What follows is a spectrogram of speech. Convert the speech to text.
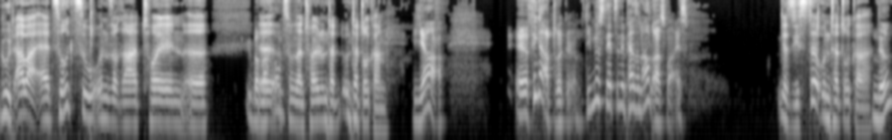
Gut, aber äh, zurück zu unserer tollen, äh, Überwachung. äh, zu unseren tollen Unter Unterdrückern. ja. Äh, Fingerabdrücke. Die müssen jetzt in den Personalausweis. Ja, siehste, Unterdrücker. Ne?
